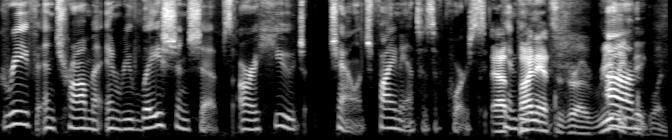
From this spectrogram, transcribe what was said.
grief and trauma and relationships are a huge challenge. Finances, of course. Uh, be- finances are a really um, big one.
